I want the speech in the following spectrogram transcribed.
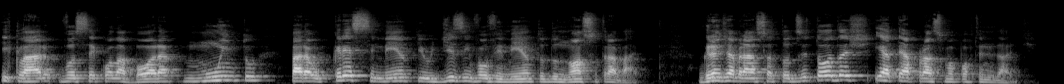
e, claro, você colabora muito para o crescimento e o desenvolvimento do nosso trabalho. Um grande abraço a todos e todas e até a próxima oportunidade.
